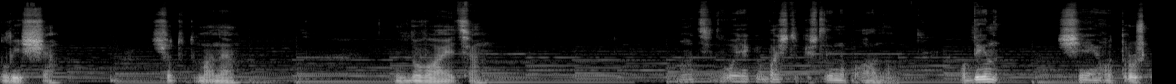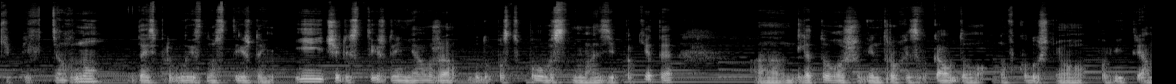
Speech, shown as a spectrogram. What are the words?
ближче, що тут у мене відбувається. Ну, ці двоє, як ви бачите, пішли непогано. Один ще його трошки підтягну, десь приблизно з тиждень. І через тиждень я вже буду поступово знімати зі пакети для того, щоб він трохи звикав до навколишнього повітря.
